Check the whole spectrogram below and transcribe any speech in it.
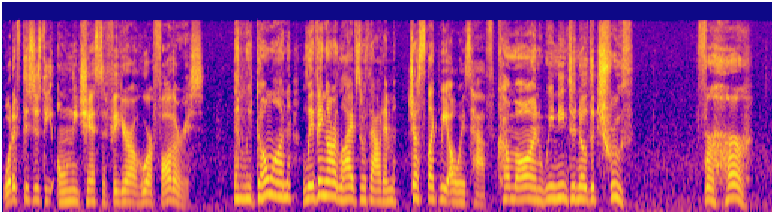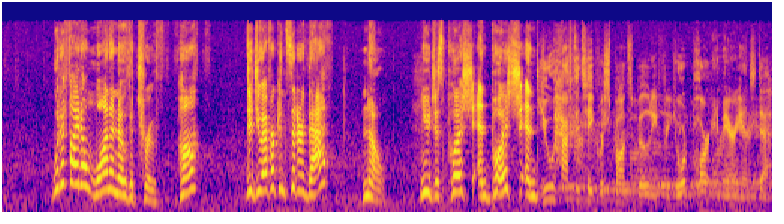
What if this is the only chance to figure out who our father is? Then we go on living our lives without him, just like we always have. Come on, we need to know the truth. For her. What if I don't want to know the truth, huh? Did you ever consider that? No. You just push and push and. You have to take responsibility for your part in Marianne's death.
